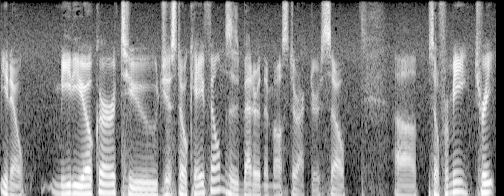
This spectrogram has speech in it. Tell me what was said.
you know, mediocre to just okay films is better than most directors. So, uh, so for me, treat.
